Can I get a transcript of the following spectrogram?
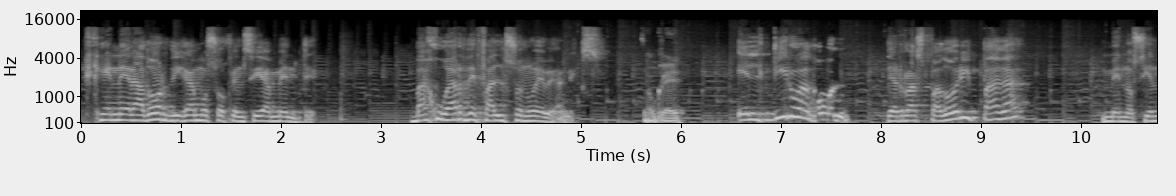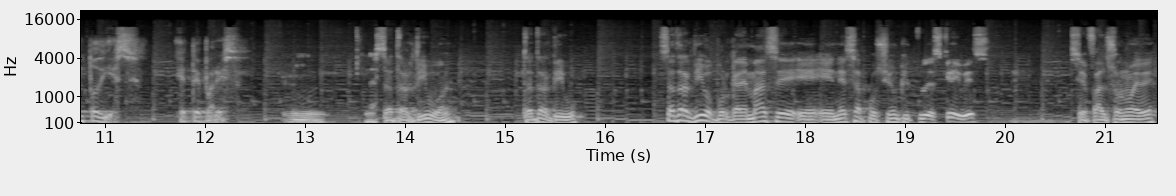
generador, digamos, ofensivamente. Va a jugar de falso 9, Alex. Ok. El tiro a gol de Raspadori paga menos 110. ¿Qué te parece? Mm, Está atractivo, ¿eh? Está atractivo. Está atractivo porque además eh, eh, en esa posición que tú describes, ese falso 9,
